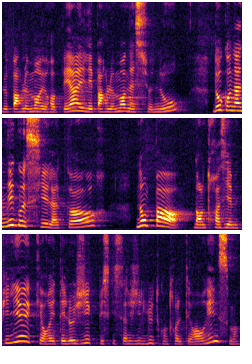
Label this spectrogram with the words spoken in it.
le Parlement européen et les parlements nationaux. Donc on a négocié l'accord non pas dans le troisième pilier, qui aurait été logique puisqu'il s'agit de lutte contre le terrorisme,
